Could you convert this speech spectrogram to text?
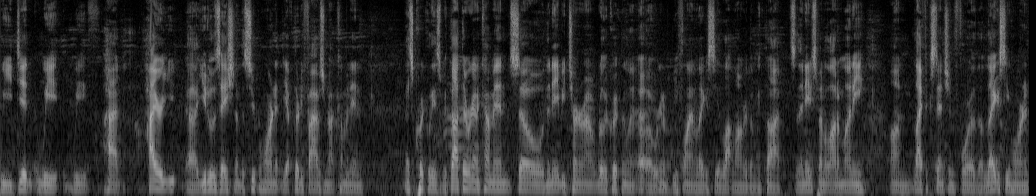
we did we we had higher uh, utilization of the Super Hornet. The F-35s are not coming in as quickly as we thought they were going to come in. So the Navy turned around really quickly and went, "Uh oh, we're going to be flying Legacy a lot longer than we thought." So the Navy spent a lot of money on life extension for the Legacy Hornet,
